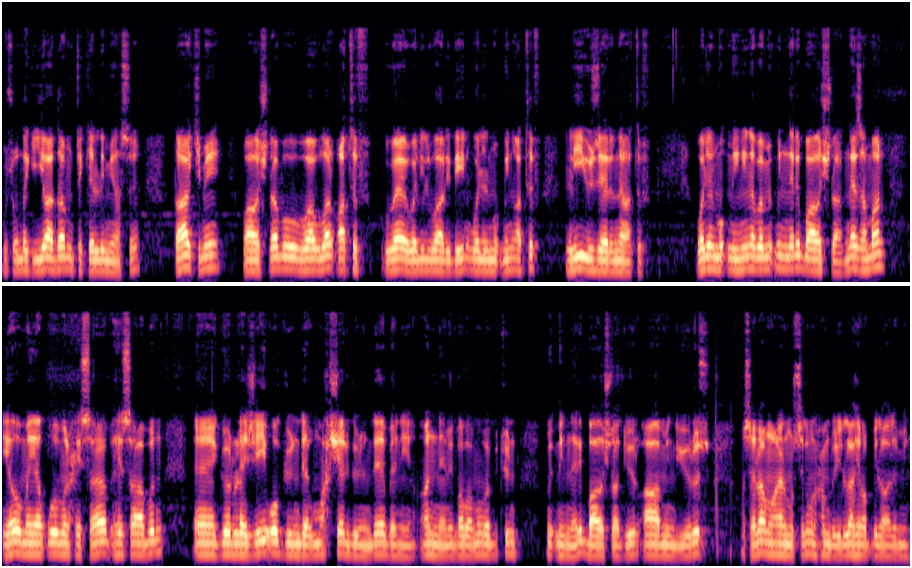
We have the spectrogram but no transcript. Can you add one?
bu sondaki ya da mütekellim yası. Daha kimi bağışla bu vavlar atıf ve velil valideyn velil mümin atıf li üzerine atıf. Velil müminine ve müminleri bağışla. Ne zaman? Yevme yekumul hesab. Hesabın e, görüleceği o günde, mahşer gününde beni, annemi, babamı ve bütün müminleri bağışla diyor. Amin diyoruz. Ve selamun alel murselim. Elhamdülillahi Rabbil alemin.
